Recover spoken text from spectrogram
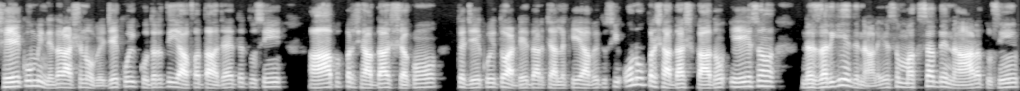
6 ਕੁ ਮਹੀਨੇ ਦਾ ਰਾਸ਼ਨ ਹੋਵੇ। ਜੇ ਕੋਈ ਕੁਦਰਤੀ ਆਫਤ ਆ ਜਾਏ, ਤੇ ਤੁਸੀਂ ਆਪ ਪ੍ਰਸ਼ਾਦਾ ਛਕੋ ਤੇ ਜੇ ਕੋਈ ਤੁਹਾਡੇ ਦਰ ਚੱਲ ਕੇ ਆਵੇ, ਤੁਸੀਂ ਉਹਨੂੰ ਪ੍ਰਸ਼ਾਦਾ ਛਕਾ ਦਿਓ। ਇਸ ਨਜ਼ਰੀਏ ਦੇ ਨਾਲ, ਇਸ ਮਕਸਦ ਦੇ ਨਾਲ ਤੁਸੀਂ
